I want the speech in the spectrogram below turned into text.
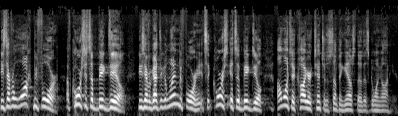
he's never walked before. Of course, it's a big deal. He's never got to go in before. It's, of course, it's a big deal. I want to call your attention to something else, though, that's going on here.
